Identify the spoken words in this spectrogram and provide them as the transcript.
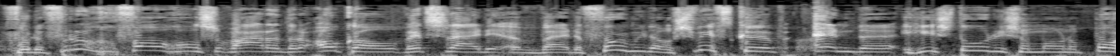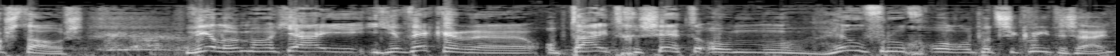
voor de vroege vogels waren er ook al wedstrijden bij de Formulo Swift Cup en de historische monoposto's. Willem, had jij je, je wekker op tijd gezet om heel vroeg al op het circuit te zijn?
